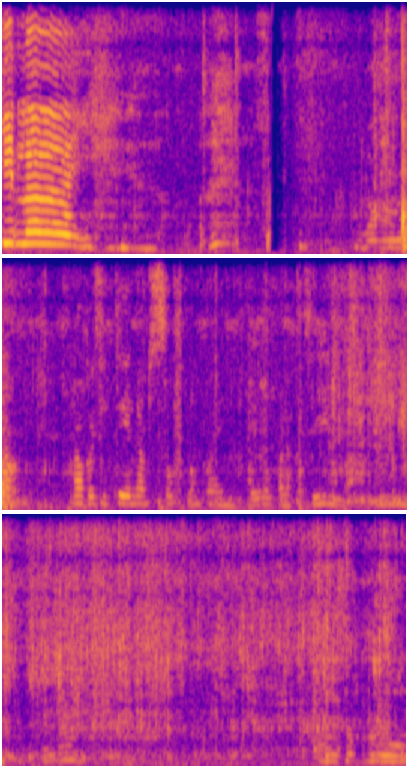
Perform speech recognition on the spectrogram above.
กินเลยเรารู้แล้ว เฮาก็สิเทน้ำซุปลงไปให้ลงไปละกระซิ่งบะอืมนนี้ซุปห้ง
